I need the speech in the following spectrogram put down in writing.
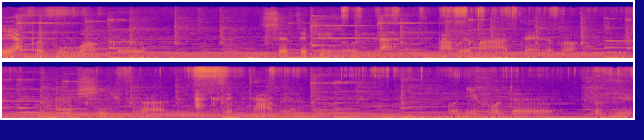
Et après pouvoir que cet épisode n'arrive pas vraiment à atteindre un chiffre acceptable au niveau de vue,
